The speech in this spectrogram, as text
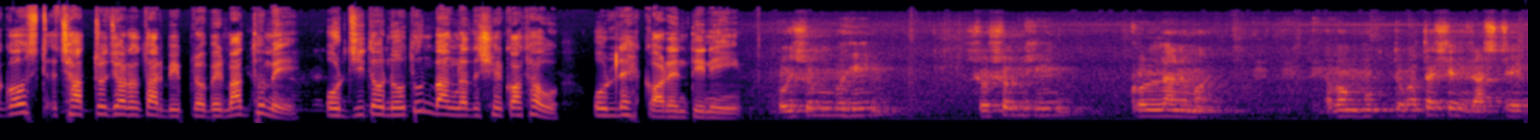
আগস্ট ছাত্র জনতার বিপ্লবের মাধ্যমে অর্জিত নতুন বাংলাদেশের কথাও উল্লেখ করেন তিনি। বৈষম্যহীন শোষণহীন কল্যাণময় এবং মুক্ত বাতাসের রাষ্ট্রের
